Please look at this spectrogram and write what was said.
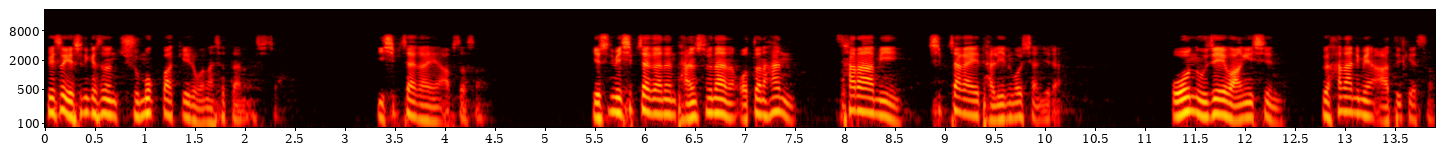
그래서 예수님께서는 주목받기를 원하셨다는 것이죠. 이 십자가에 앞서서. 예수님의 십자가는 단순한 어떤 한 사람이 십자가에 달리는 것이 아니라 온 우주의 왕이신 그 하나님의 아들께서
